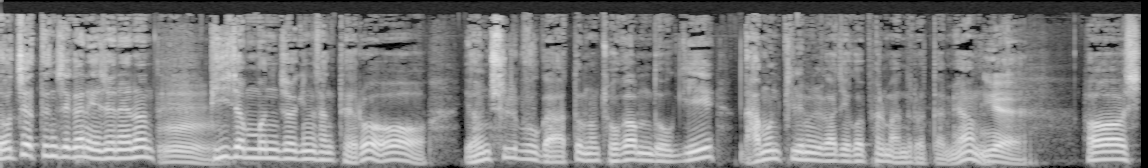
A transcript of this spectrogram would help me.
어쨌든 제가 예전에는 음. 비전문적인 상태로 연출부가 또는 조감독이 남은 필름을 가지고 예고편을 만들었다면 예. 어, 시-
